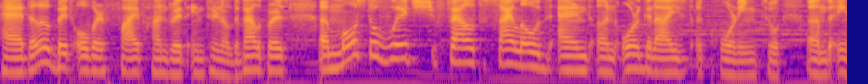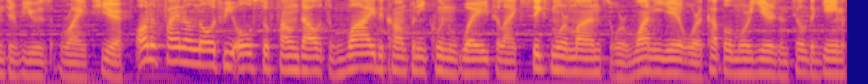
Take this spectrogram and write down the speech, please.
had a little bit over 500 internal developers, uh, most of which felt siloed and unorganized according to um, the interviews right here. On a final note, we also found out why the company couldn't wait like 6 more months or 1 year or a couple more years until the game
